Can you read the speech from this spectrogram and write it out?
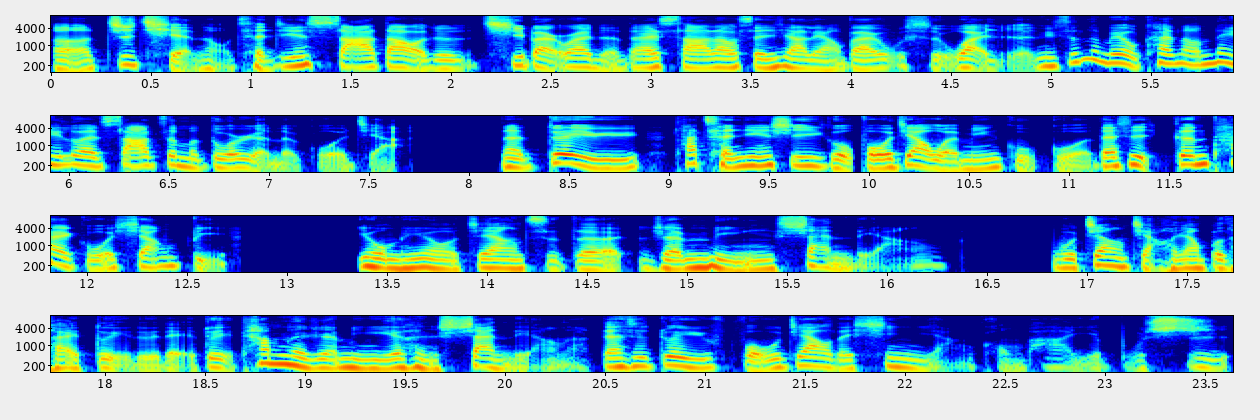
呃，之前哦，曾经杀到就是七百万人，大概杀到剩下两百五十万人。你真的没有看到内乱杀这么多人的国家？那对于它曾经是一个佛教文明古国，但是跟泰国相比，有没有这样子的人民善良？我这样讲好像不太对，对不对？对，他们的人民也很善良了，但是对于佛教的信仰，恐怕也不是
